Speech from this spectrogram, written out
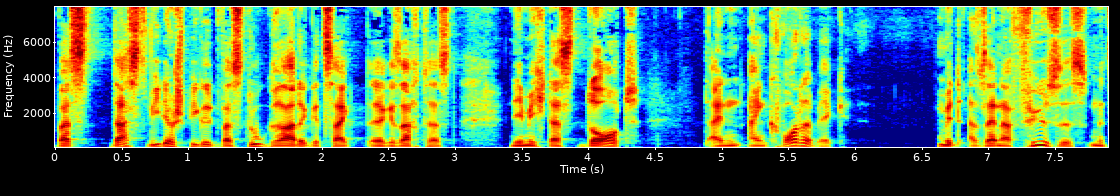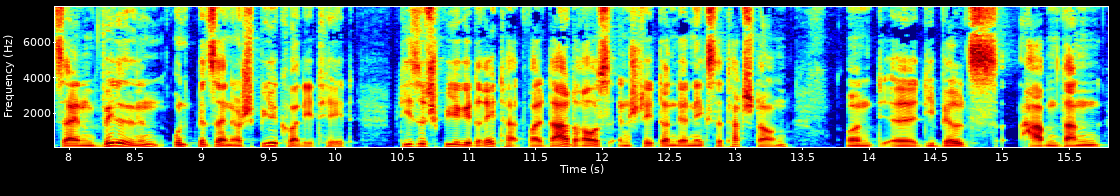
was das widerspiegelt, was du gerade gezeigt, äh, gesagt hast, nämlich, dass dort ein, ein Quarterback mit seiner Physis, mit seinem Willen und mit seiner Spielqualität dieses Spiel gedreht hat, weil daraus entsteht dann der nächste Touchdown und äh, die Bills haben dann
